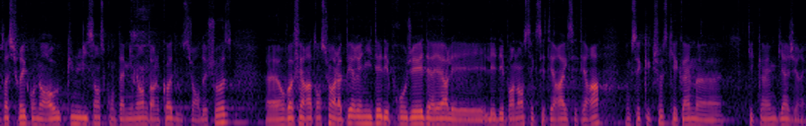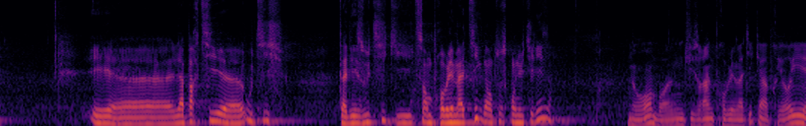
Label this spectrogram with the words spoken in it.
pour s'assurer qu'on n'aura aucune licence contaminante dans le code ou ce genre de choses. Euh, on va faire attention à la pérennité des projets derrière les, dépendances, etc., etc. Donc c'est quelque chose qui est quand même, euh, qui est quand même bien géré. Et euh, la partie outils, tu as des outils qui te semblent problématiques dans tout ce qu'on utilise? Non, bon, on n'utilise rien de problématique a priori.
